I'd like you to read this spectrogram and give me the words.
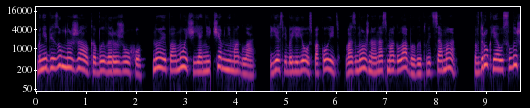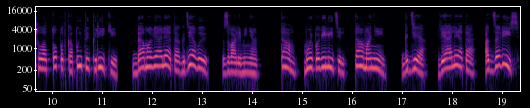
Мне безумно жалко было рыжуху, но и помочь я ничем не могла. Если бы ее успокоить, возможно, она смогла бы выплыть сама. Вдруг я услышала топот копыт и крики. «Дама Виолетта, где вы?» — звали меня. Там, мой повелитель, там они. Где? Виолетта, отзовись.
